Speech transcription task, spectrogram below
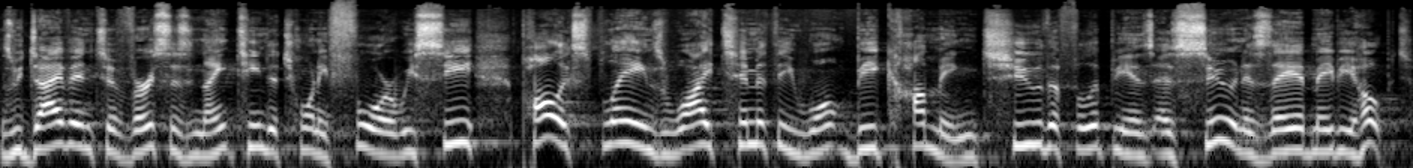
as we dive into verses 19 to 24, we see Paul explains why Timothy won't be coming to the Philippians as soon as they had maybe hoped.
